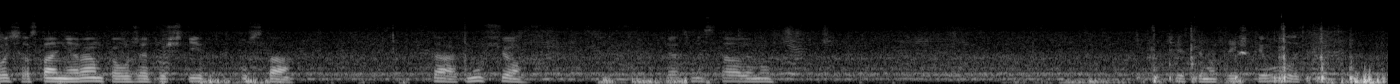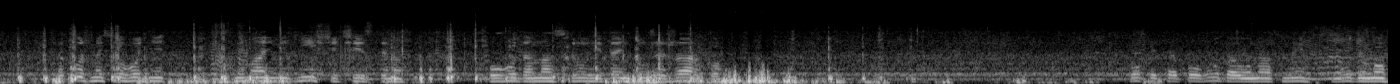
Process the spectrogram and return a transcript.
Ось остання рамка вже почти пуста. Так, ну що, зараз ми ставимо, чистимо трішки вулиці. Також ми сьогодні знімаємо дніще чистимо. Погода в нас другий день дуже жарко. Поки ця погода у нас ми будемо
